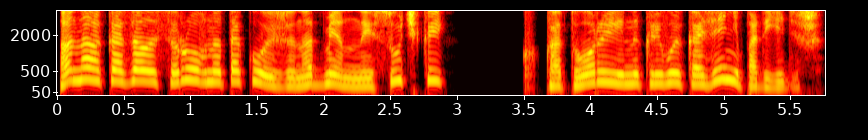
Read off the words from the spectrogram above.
она оказалась ровно такой же надменной сучкой, к которой и на кривой козе не подъедешь.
